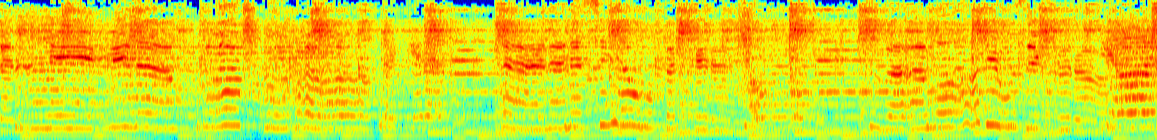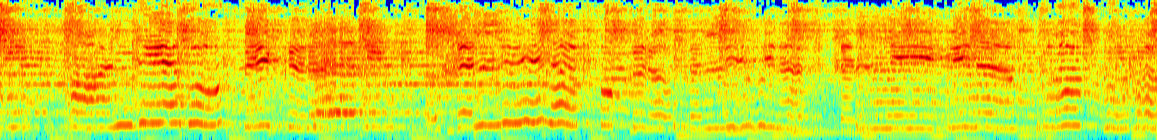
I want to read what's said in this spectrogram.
خلينا في بكرة أنا ناسية وفاكرة. بقى ماضي وذكرى. يا دوب فكرة. خلينا في بكرة خلينا خلينا في بكرة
